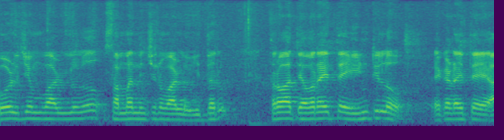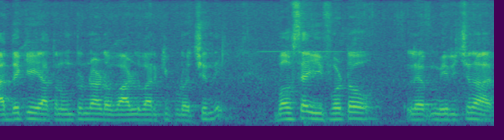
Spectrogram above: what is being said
గోల్డ్ జిమ్ వాళ్ళలో సంబంధించిన వాళ్ళు ఇద్దరు. తర్వాత ఎవరైతే ఇంటిలో ఎక్కడైతే అద్దెకి అతను ఉంటున్నాడో వాళ్ళ వారికి ఇప్పుడు వచ్చింది. బహుశా ఈ ఫోటో లే- మీరు ఇచ్చిన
